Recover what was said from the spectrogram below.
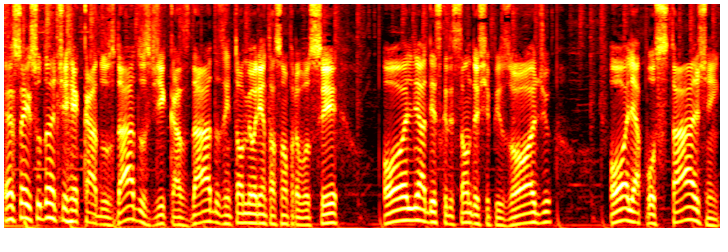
É isso aí, estudante. Recados dados, dicas dadas. Então, minha orientação para você: olha a descrição deste episódio, olha a postagem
